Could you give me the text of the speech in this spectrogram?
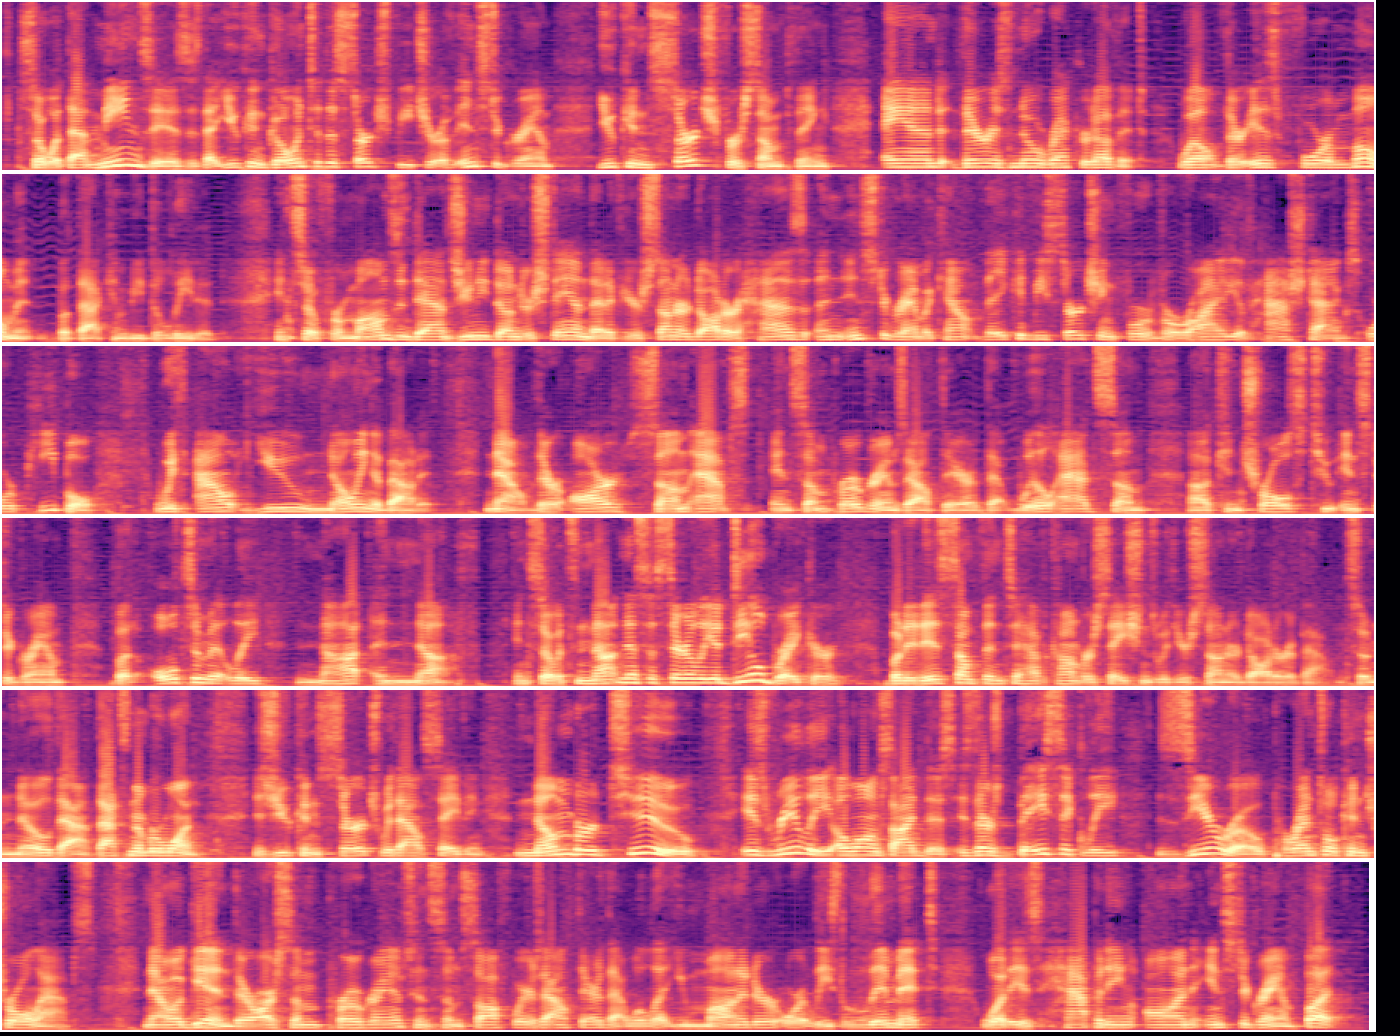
So what that means is is that you can go into the search feature of Instagram, you can search for something and there is no record of it. Well, there is for a moment, but that can be deleted. And so for moms and dads, you need to understand that if your son or daughter has an Instagram account, they could be searching for a variety of hashtags or people without you knowing about it. Now, there are some apps and some programs out there that will add some uh, controls to Instagram, but ultimately not enough. And so it's not necessarily a deal breaker, but it is something to have conversations with your son or daughter about. And so know that. That's number one, is you can search without saving. Number two is really alongside this, is there's basically zero parental control apps. Now, again, there are some programs and some softwares out there that will let you monitor or at least limit what is happening on Instagram. But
